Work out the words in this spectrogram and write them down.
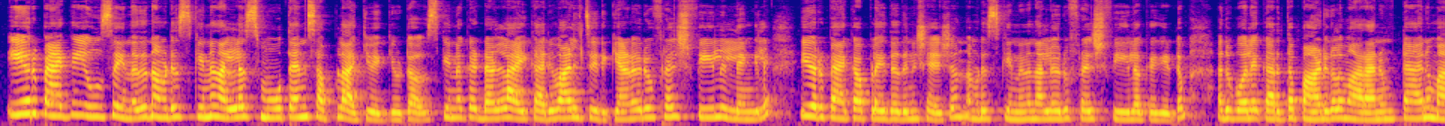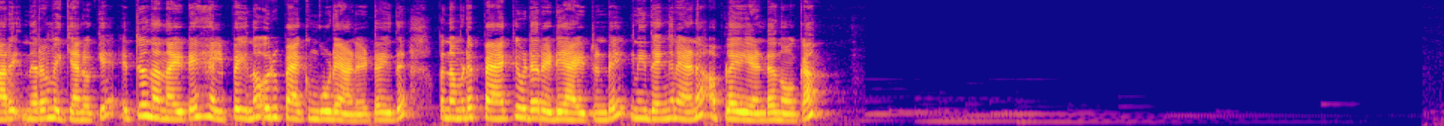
ഈ ഒരു പാക്ക് യൂസ് ചെയ്യുന്നത് നമ്മുടെ സ്കിന്ന് നല്ല സ്മൂത്ത് ആൻഡ് സപ്പിൾ ആക്കി വെക്കും കേട്ടോ സ്കിന്നൊക്കെ ഡള്ളായി കരുവാളിച്ചിരിക്കുകയാണ്. ഒരു ഫ്രഷ് ഫീൽ ഇല്ലെങ്കിൽ ഈ ഒരു പാക്ക് അപ്ലൈ ചെയ്തതിന് ശേഷം നമ്മുടെ സ്കിന്നിന് നല്ലൊരു ഫ്രഷ് ഫീലൊക്കെ കിട്ടും. അതുപോലെ കറുത്ത പാടുകൾ മാറാനും ടാന് മാറി നിറം വെക്കാനും ഒക്കെ ഏറ്റവും നന്നായിട്ട് ഹെൽപ്പ് ചെയ്യുന്ന ഒരു പാക്കും കൂടെയാണ് കേട്ടോ ഇത്. അപ്പം നമ്മുടെ പാക്ക് ഇവിടെ റെഡി ആയിട്ടുണ്ട്. ഇനി ഇതെങ്ങനെയാണ് അപ്ലൈ ചെയ്യേണ്ടത് നോക്കാം.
